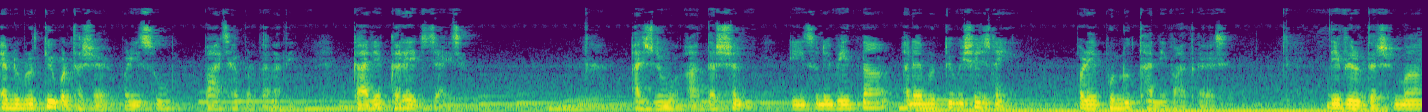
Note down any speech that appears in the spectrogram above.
એમનું મૃત્યુ પણ થશે, પણ ઈસુ પાછા પડતા નથી. કાર્ય કરે જ જાય છે. આજનું આ દર્શન એ ઈસુની વેદના અને મૃત્યુ વિશે જ નહીં, પણ એ પુનરુત્થાનની વાત કરે છે. દિવ્ય દર્શનમાં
